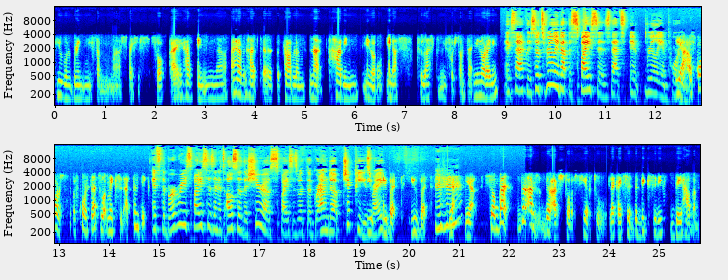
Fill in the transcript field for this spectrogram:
he will bring me some uh, spices. So I have been, uh, I haven't had uh, the problem not having, you know, enough to last me for some time. You know what I mean? Exactly. So it's really about the spices that's really important. Yeah, of course, of course. That's what makes it authentic. It's the Berbere spices and it's also the Shiro spices with the ground up chickpeas, you, right? You bet. You bet. Mm-hmm. Yeah, yeah. So, but there are there are stores here too. Like I said, the big cities they have them.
